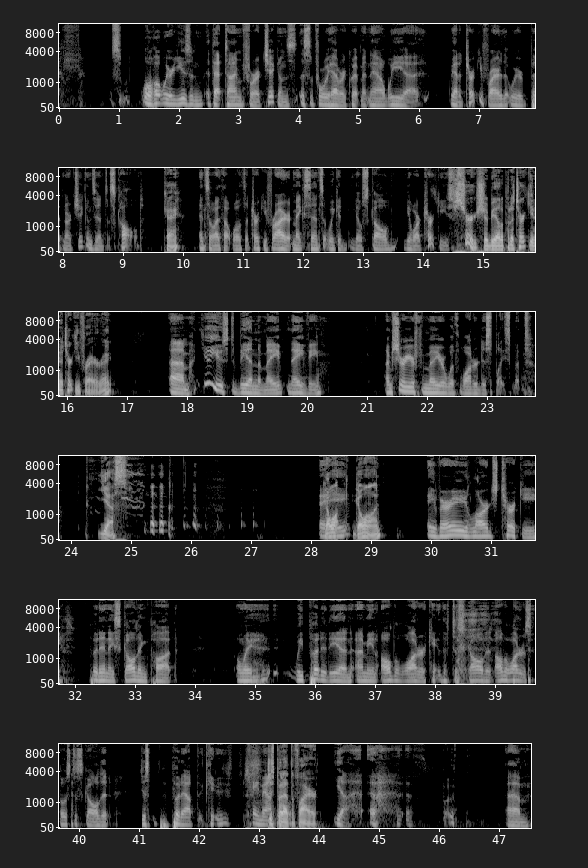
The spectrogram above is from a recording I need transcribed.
well what we were using at that time for our chickens. This is before we have our equipment. Now we uh, we had a turkey fryer that we were putting our chickens in to scald. Okay. And so I thought, well, it's a turkey fryer. It makes sense that we could, you know, scald, you know, our turkeys. Sure, should be able to put a turkey in a turkey fryer, right? Um, you used to be in the Ma- Navy. I'm sure you're familiar with water displacement. Yes. A, Go on. Go on. a very large turkey put in a scalding pot. Only we put it in. I mean, all the water came, to scald it. All the water is supposed to scald it. Just put out the came out. Just put out the fire. yeah. Uh, um,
